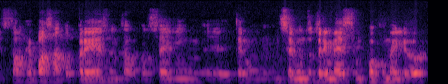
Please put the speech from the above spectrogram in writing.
estão repassando preço, então conseguem é, ter um, um, segundo trimestre um pouco melhor.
